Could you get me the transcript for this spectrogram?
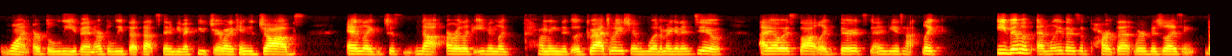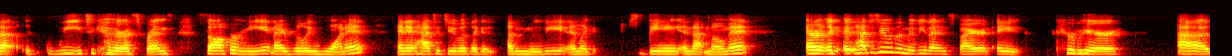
want or believe in, or believe that that's going to be my future. When it came to jobs and like just not, or like even like coming to like graduation, what am I going to do? I always thought like there's going to be a time, like even with Emily, there's a part that we're visualizing that we together as friends saw for me, and I really want it. And it had to do with like a, a movie and like being in that moment, or like it had to do with a movie that inspired a career uh,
